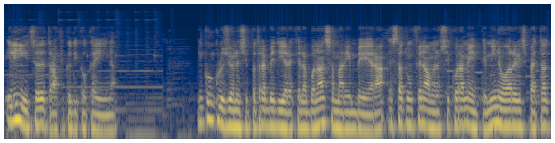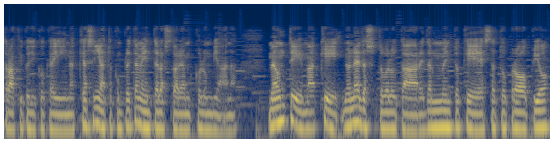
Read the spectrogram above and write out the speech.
e l'inizio del traffico di cocaina. In conclusione si potrebbe dire che la bonanza marimbera è stato un fenomeno sicuramente minore rispetto al traffico di cocaina, che ha segnato completamente la storia colombiana, ma è un tema che non è da sottovalutare dal momento che è stato proprio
